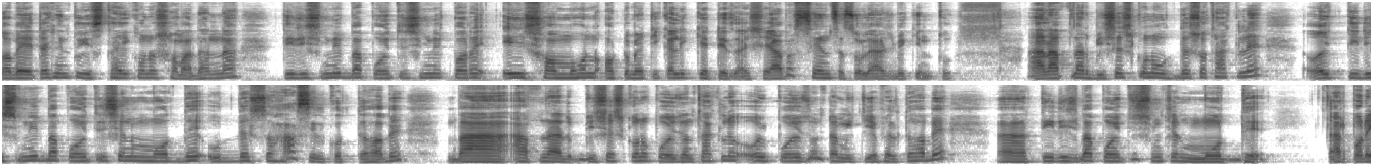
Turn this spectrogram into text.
তবে এটা কিন্তু স্থায়ী কোনো সমাধান না। তিরিশ মিনিট বা পঁয়ত্রিশ মিনিট পরে এই সম্মোহন অটোমেটিক্যালি কেটে যায়, সে আবার সেন্সে চলে আসবে কিন্তু। আর আপনার বিশেষ কোনো উদ্দেশ্য থাকলে ওই তিরিশ মিনিট বা পঁয়ত্রিশের মধ্যে উদ্দেশ্য হাসিল করতে হবে বা আপনার বিশেষ কোনো প্রয়োজন থাকলে ওই প্রয়োজনটা মিটিয়ে ফেলতে হবে তিরিশ বা পঁয়ত্রিশ মিনিটের মধ্যে। তারপরে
